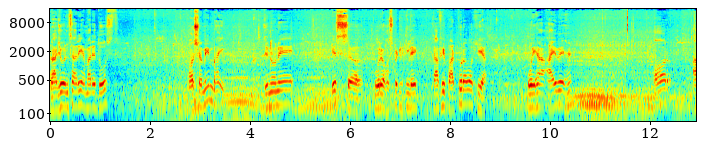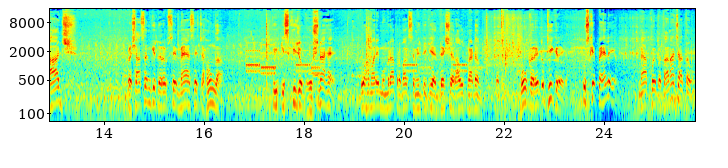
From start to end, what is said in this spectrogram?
राजू अंसारी हमारे दोस्त और शमीम भाई जिन्होंने इस पूरे हॉस्पिटल के लिए काफ़ी पाठपुरावा किया, वो यहाँ आए हुए हैं। और आज प्रशासन की तरफ़ से मैं ऐसे चाहूँगा कि इसकी जो घोषणा है, वो हमारे मुमरा प्रभाग समिति की अध्यक्ष राउत मैडम, वो करें तो ठीक रहेगा। उसके पहले मैं आपको ये बताना चाहता हूँ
